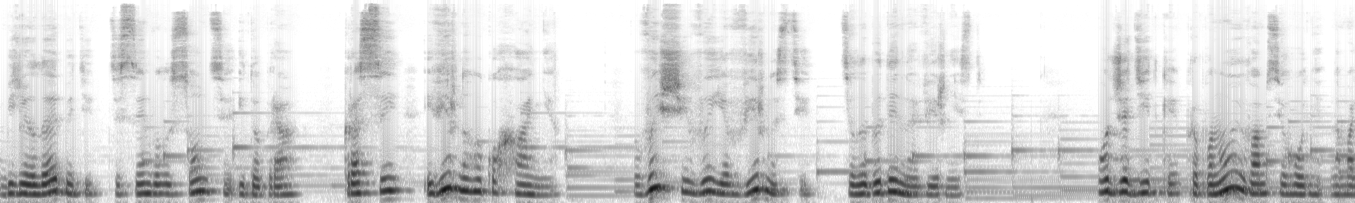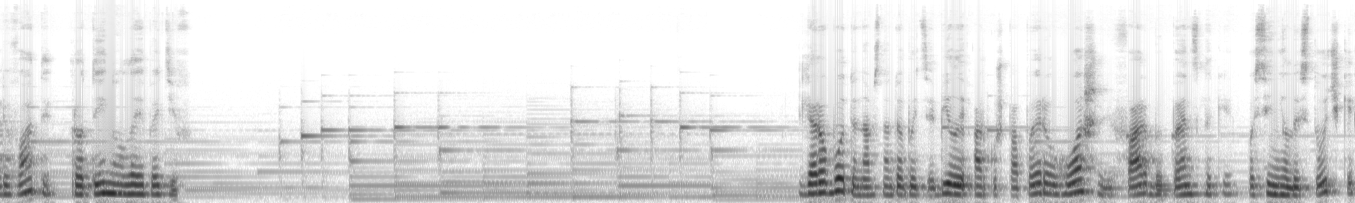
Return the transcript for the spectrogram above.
білі лебеді це символи сонця і добра, краси і вірного кохання. вищий вияв вірності це лебедина вірність. Отже, дітки, пропоную вам сьогодні намалювати родину лебедів. Для роботи нам знадобиться білий аркуш паперу, гуашеві фарби, пензлики, осінні листочки,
